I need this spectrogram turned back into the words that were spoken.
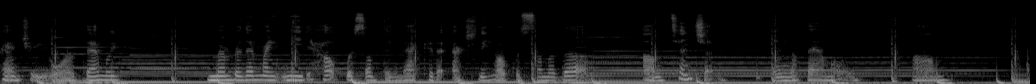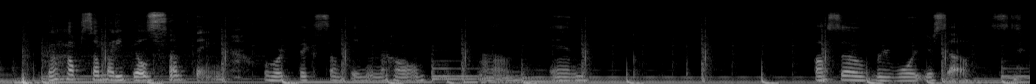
pantry or a family member that might need help with something that could actually help with some of the um, tension in the family. Um, help somebody build something or fix something in the home. Um, and also reward yourself.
